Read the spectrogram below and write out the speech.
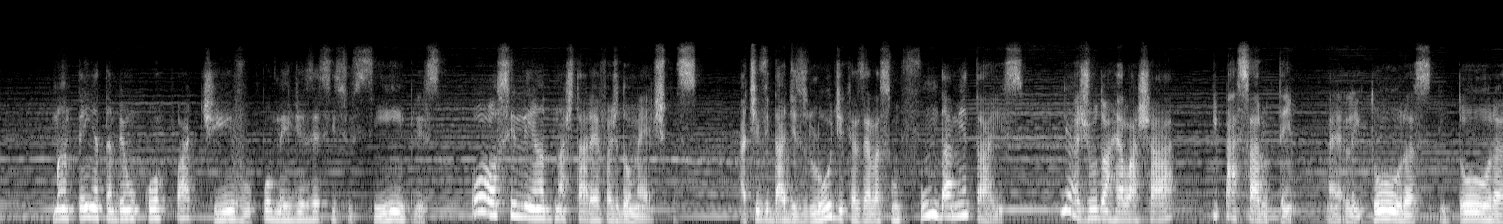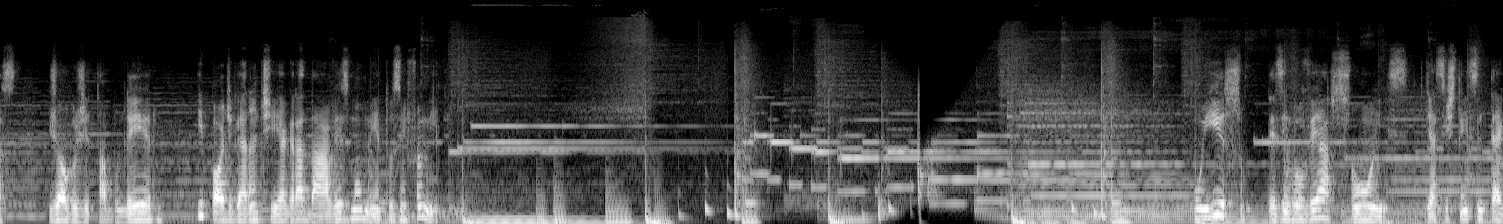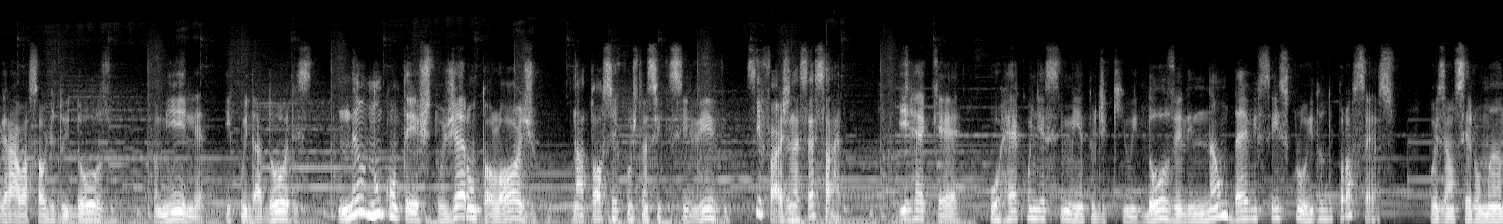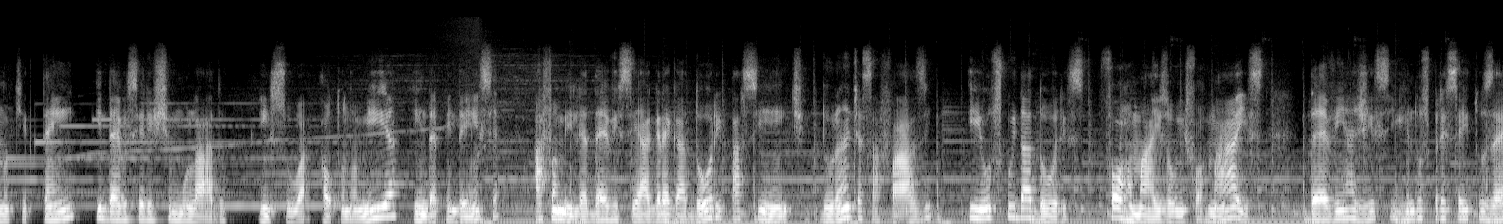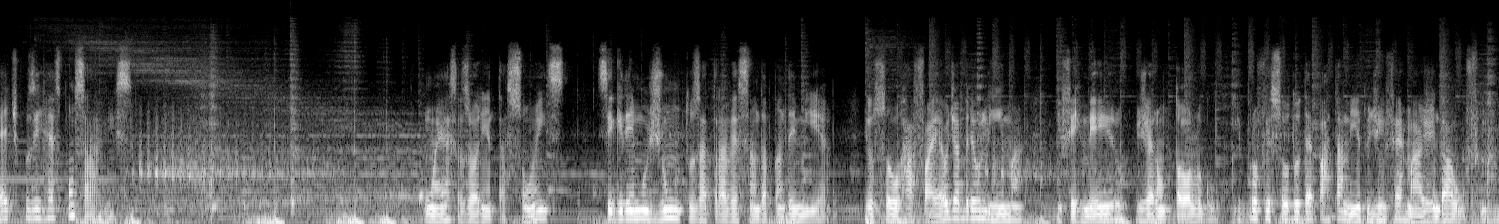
Mantenha também o corpo ativo por meio de exercícios simples ou auxiliando nas tarefas domésticas. Atividades lúdicas elas são fundamentais e ajudam a relaxar e passar o tempo. Né? Leituras, pinturas, jogos de tabuleiro e pode garantir agradáveis momentos em família. Com isso, desenvolver ações de assistência integral à saúde do idoso, família e cuidadores, num contexto gerontológico, na atual circunstância que se vive, se faz necessário e requer o reconhecimento de que o idoso ele não deve ser excluído do processo, pois é um ser humano que tem e deve ser estimulado em sua autonomia e independência. A família deve ser agregadora e paciente durante essa fase e os cuidadores, formais ou informais, devem agir seguindo os preceitos éticos e responsáveis. Com essas orientações, seguiremos juntos atravessando a pandemia. Eu sou Rafael de Abreu Lima, enfermeiro, gerontólogo e professor do Departamento de Enfermagem da UFMA.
